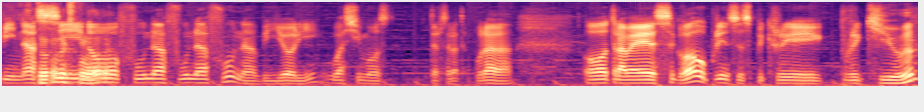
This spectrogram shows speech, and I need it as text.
Finasi Explorador. no Funa Funa Funa, Biyori, Washimos, tercera temporada. Otra vez Go, Princess Precure. Precure.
